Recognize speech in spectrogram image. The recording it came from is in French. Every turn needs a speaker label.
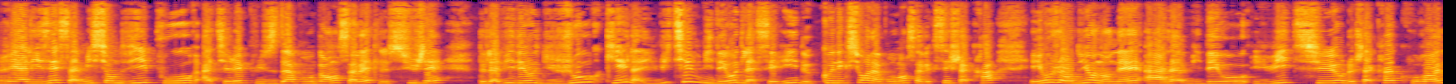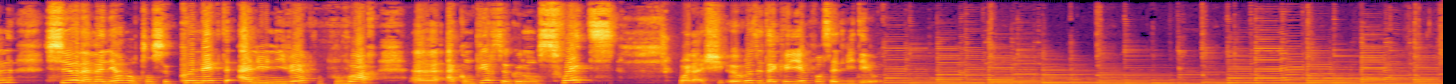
Speaker 1: réaliser sa mission de vie pour attirer plus d'abondance. Ça va être le sujet de la vidéo du jour qui est la huitième vidéo de la série de connexion à l'abondance avec ses chakras. Et aujourd'hui, on en est à la vidéo 8 sur le chakra couronne, sur la manière dont on se connecte à l'univers pour pouvoir euh, accomplir ce que l'on souhaite. Voilà, je suis heureuse de t'accueillir pour cette vidéo.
